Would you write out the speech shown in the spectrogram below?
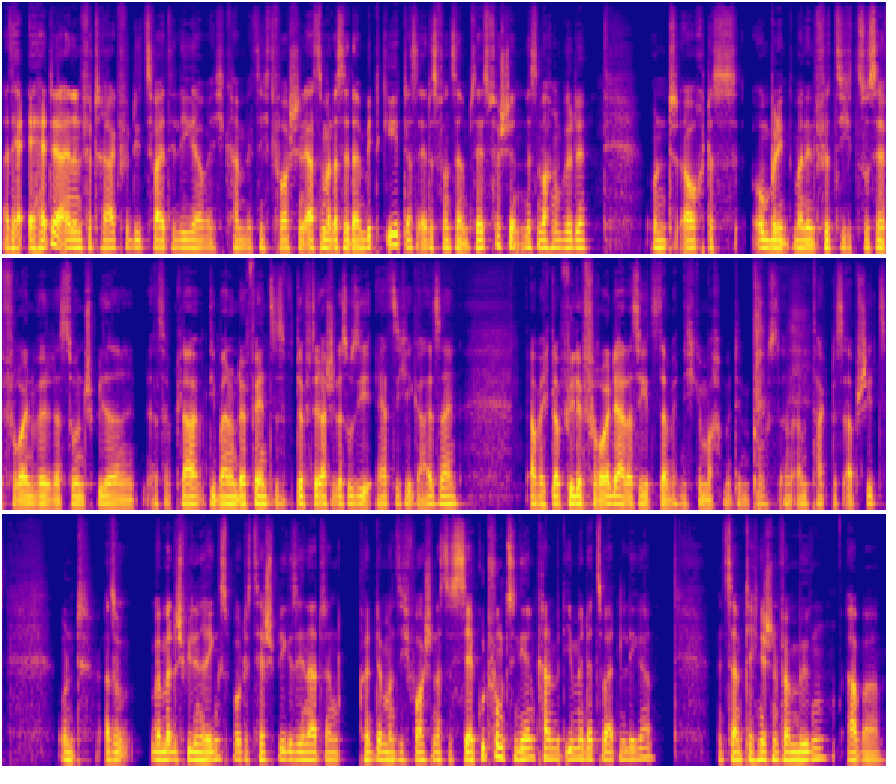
also er, er hätte einen Vertrag für die zweite Liga, aber ich kann mir jetzt nicht vorstellen. Erstmal, dass er da mitgeht, dass er das von seinem Selbstverständnis machen würde und auch, dass unbedingt man den 40 zu sehr freuen würde, dass so ein Spieler, also klar, die Meinung der Fans ist, dürfte Rashida Susi herzlich egal sein, Aber ich glaube, viele Freunde hat er sich jetzt damit nicht gemacht mit dem Post am, am Tag des Abschieds. Und also, wenn man das Spiel in Regensburg, das Testspiel gesehen hat, dann könnte man sich vorstellen, dass es das sehr gut funktionieren kann mit ihm in der zweiten Liga. Mit seinem technischen Vermögen. Aber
